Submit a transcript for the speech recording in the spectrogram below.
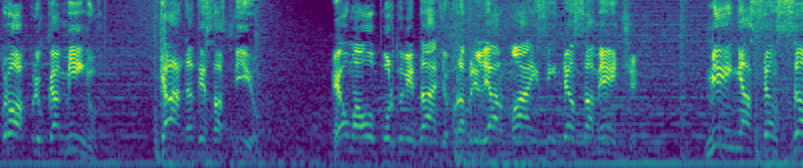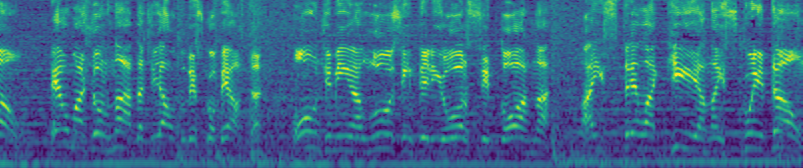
próprio caminho. Cada desafio é uma oportunidade para brilhar mais intensamente. Minha ascensão é uma jornada de autodescoberta, onde minha luz interior se torna a estrela guia na escuridão.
